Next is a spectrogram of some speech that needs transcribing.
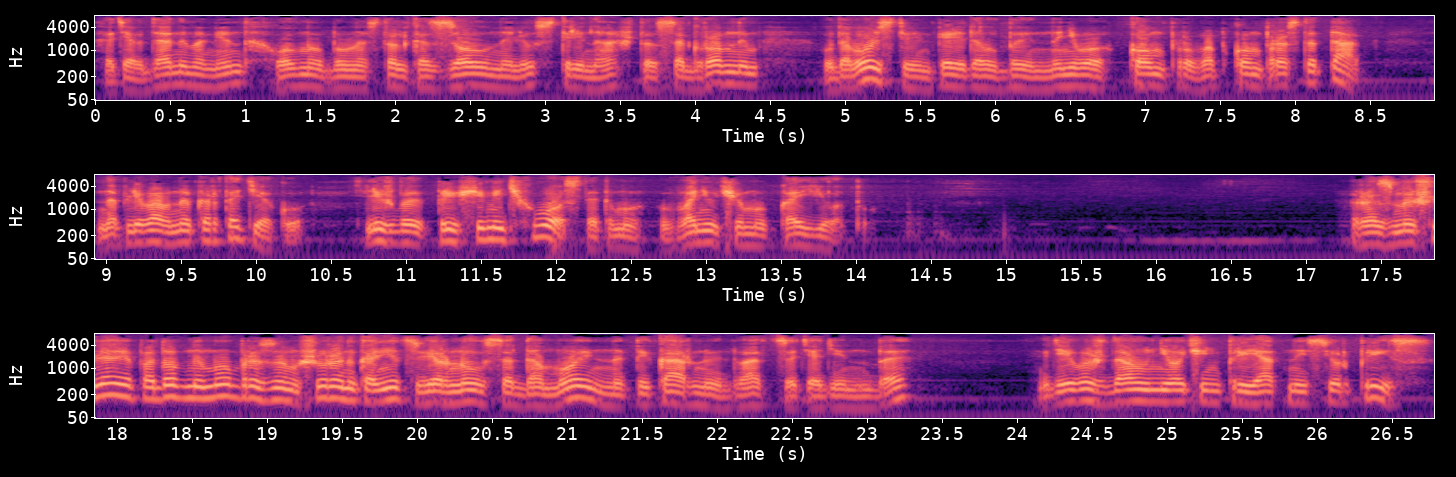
хотя в данный момент Холмов был настолько зол на Люстрина, что с огромным удовольствием передал бы на него компру в обком просто так, наплевав на картотеку, лишь бы прищемить хвост этому вонючему койоту. Размышляя подобным образом, Шура наконец вернулся домой на пекарную 21-Б, где его ждал не очень приятный сюрприз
